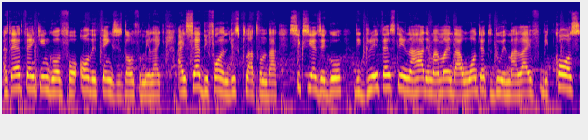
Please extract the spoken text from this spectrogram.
I started thanking God for all the things He's done for me. Like I said before on this platform that six years ago, the greatest thing I had in my mind that I wanted to do in my life because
